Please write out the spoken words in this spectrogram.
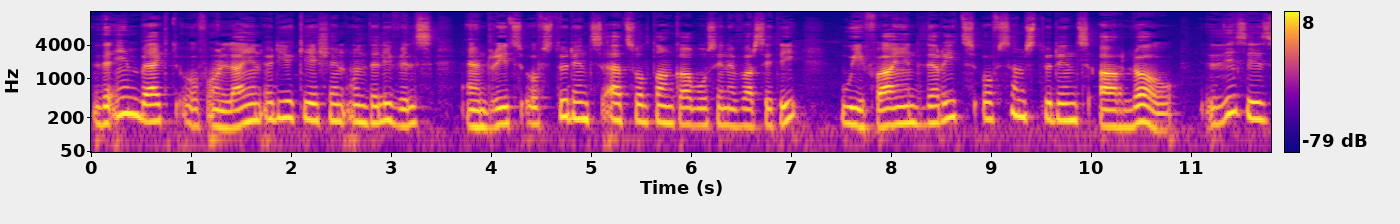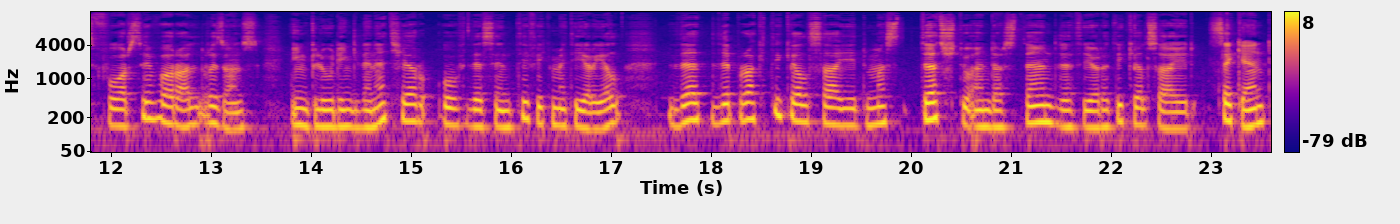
The impact of online education on the levels and rates of students at Sultan Qaboos University, we find the rates of some students are low. This is for several reasons, including the nature of the scientific material that the practical side must touch to understand the theoretical side. Second,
